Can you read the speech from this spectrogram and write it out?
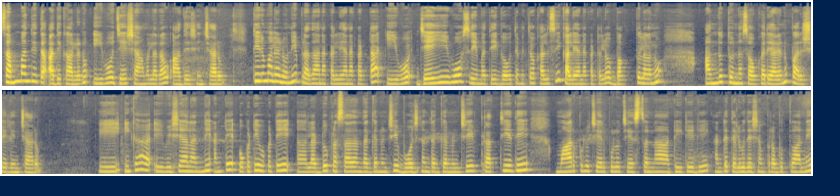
సంబంధిత అధికారులను ఈవో జె శ్యామలరావు ఆదేశించారు. తిరుమలలోని ప్రధాన కళ్యాణకట్ట ఈవో జేఈఓ శ్రీమతి గౌతమితో కలిసి కళ్యాణకట్టలో భక్తులను అందుతున్న సౌకర్యాలను పరిశీలించారు. ఈ ఇక ఈ విషయాలన్నీ అంటే ఒకటి ఒకటి లడ్డూ ప్రసాదం దగ్గర నుంచి భోజనం దగ్గర నుంచి ప్రతిదీ మార్పులు చేర్పులు చేస్తున్న టీటీడీ అంటే తెలుగుదేశం ప్రభుత్వాన్ని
